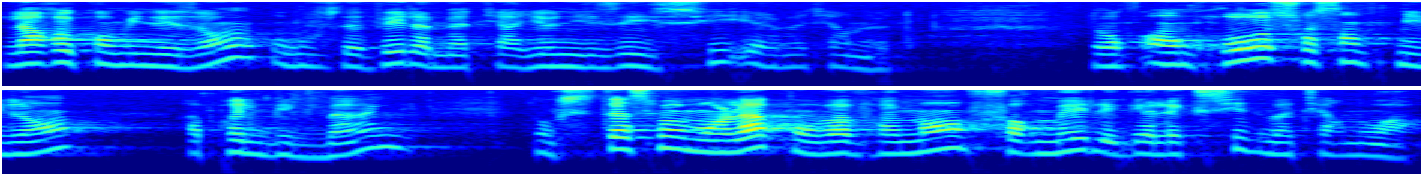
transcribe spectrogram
la recombinaison, où vous avez la matière ionisée ici et la matière neutre. Donc en gros, 60 000 ans après le Big Bang. Donc c'est à ce moment-là qu'on va vraiment former les galaxies de matière noire.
